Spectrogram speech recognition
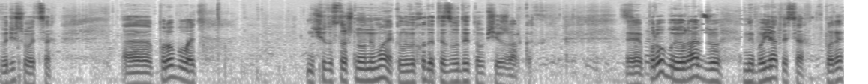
вирішуватися. Е, пробувати. Нічого страшного немає. Коли виходите з води, то взагалі жарко. Е, пробую, раджу, не боятися вперед.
